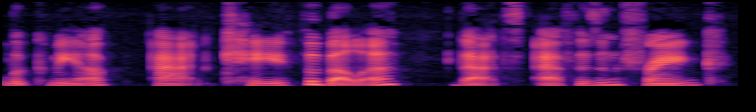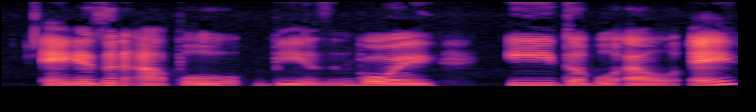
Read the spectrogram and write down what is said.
look me up at K Fabella. That's F as in Frank, A as in Apple, B as in boy, E double L A.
